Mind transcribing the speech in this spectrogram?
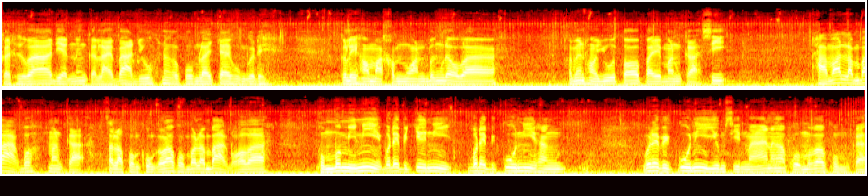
ก็ถือว่าเดือนนึงก็หลายบาทอยู่นะครับผมรายใจผมก็ด้ก็เลยเอามาคำนวณเบิ่งแล้วว่าถ้าเป็นหออยู่ต่อไปมันกะสิถามว่าลำบากบ่มันกะสำหรับผมคงก็ว่าผมบ่ลำบากหรอกว่า ผมบ่มีหนี้บ่ได้ไปจื้อหนี้บ่ได้ไปกู้หนี้ทางบ่ได้ไปกู้หนี้ยืมสินมานะครับ ผมเพราะว่าผมกะ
